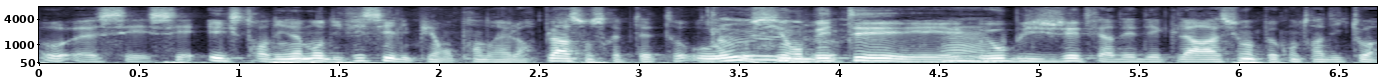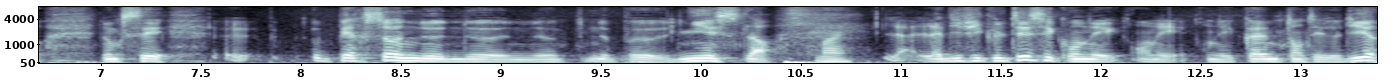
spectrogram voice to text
oh, euh, c'est, extraordinairement difficile. Et puis on prendrait leur place, on serait peut-être aussi embêté et, mmh. obligé de faire des déclarations un peu contradictoires. Donc c'est euh, personne ne, ne, ne, peut nier cela. Ouais. La, la, difficulté, c'est qu'on est, on est, on est quand même tenté de dire,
